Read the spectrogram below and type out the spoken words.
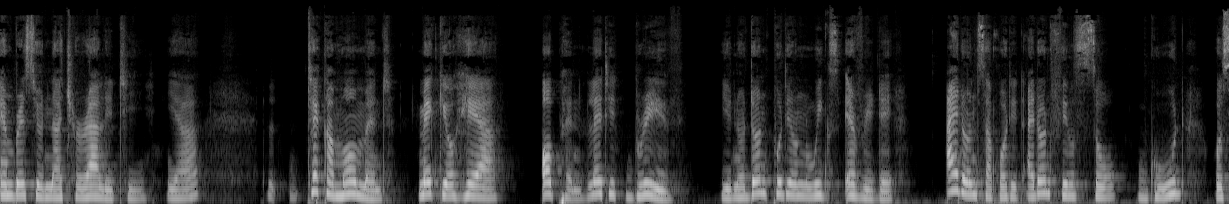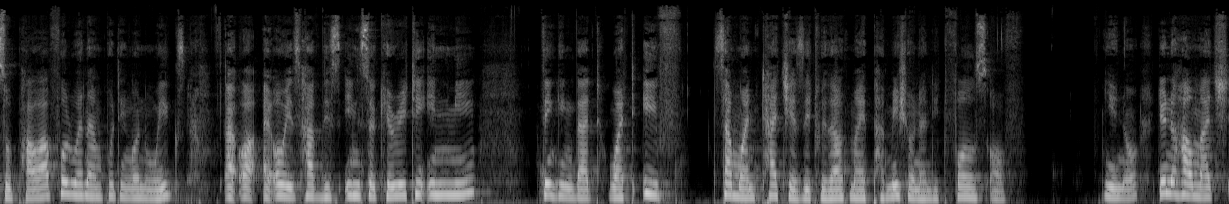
embrace your naturality. Yeah. Take a moment, make your hair open, let it breathe. You know, don't put on wigs every day. I don't support it. I don't feel so good or so powerful when I'm putting on wigs. I, I always have this insecurity in me thinking that what if someone touches it without my permission and it falls off? You know, do you know how much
